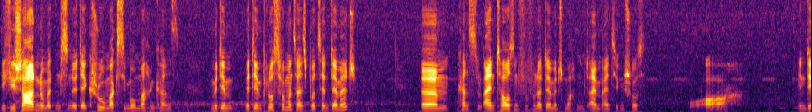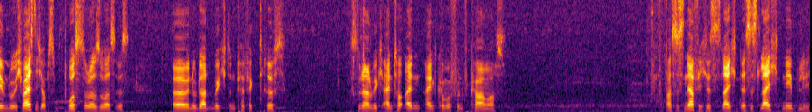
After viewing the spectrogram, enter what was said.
wie viel Schaden du mit, dem- mit der Crew Maximum machen kannst. Mit dem mit dem plus 25% Damage ähm, kannst du 1500 Damage machen mit einem einzigen Schuss. Boah. Indem du, ich weiß nicht, ob es Brust oder sowas ist, äh, wenn du da wirklich dann perfekt triffst, dass du dann wirklich ein, ein, 1,5k machst. Es ist nervig, es ist leicht, es ist leicht neblig.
